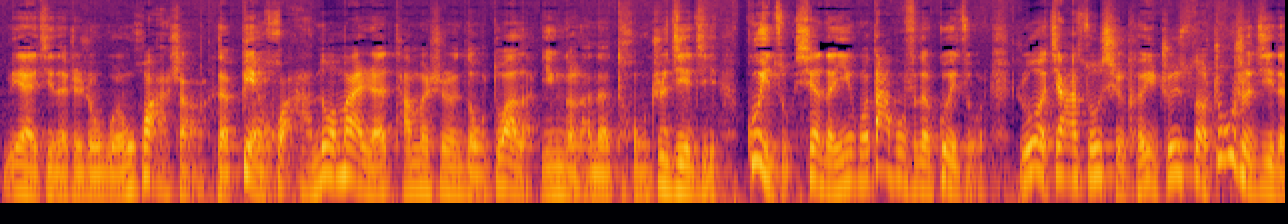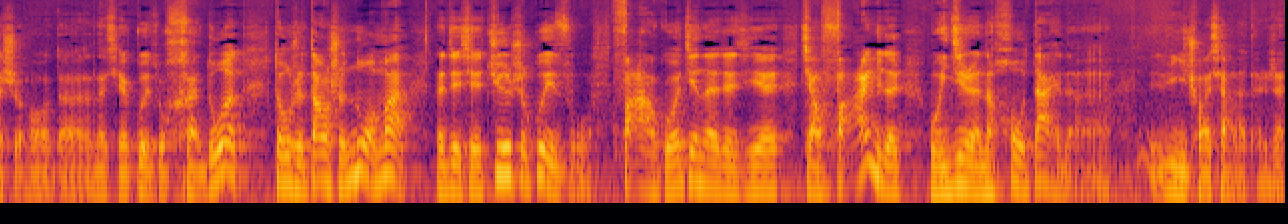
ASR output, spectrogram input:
面积的这种文化上的变化啊。诺曼人他们是垄断了英格兰的统治阶级，贵族。现在英国大部分的贵族，如果家族史可以追溯到中世纪的时候的那些贵族，很多都是当时诺曼的这些军事贵族，法国境内这些讲法语的维京人的后代的遗传下来的人。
